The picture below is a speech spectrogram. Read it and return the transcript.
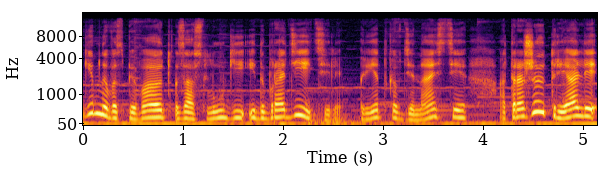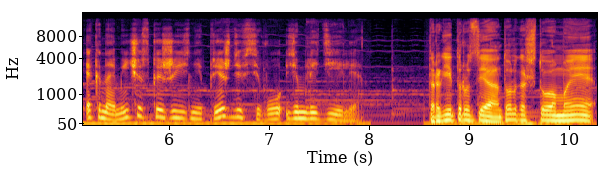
Гимны воспевают заслуги и добродетели предков династии, отражают реалии экономической жизни, прежде всего земледелия. Дорогие друзья, только что мы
